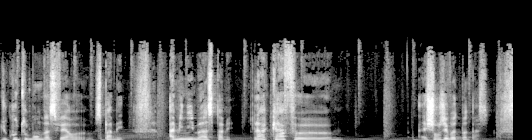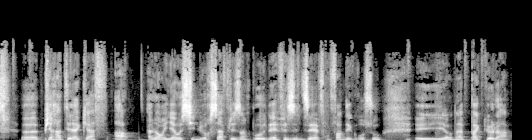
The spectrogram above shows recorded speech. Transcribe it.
du coup tout le monde va se faire euh, spammer. À minima spammer. La CAF, euh, changez votre mot de passe. Euh, pirater la CAF, ah, alors il y a aussi l'URSSAF, les impôts, des FSNCF, enfin des gros sous, et il n'y en a pas que là.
